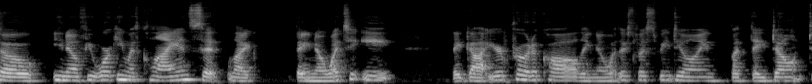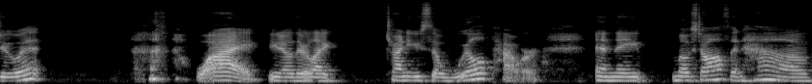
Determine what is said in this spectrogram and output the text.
So, you know, if you're working with clients that like they know what to eat, they got your protocol, they know what they're supposed to be doing, but they don't do it. Why? You know, they're like trying to use the willpower and they most often have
